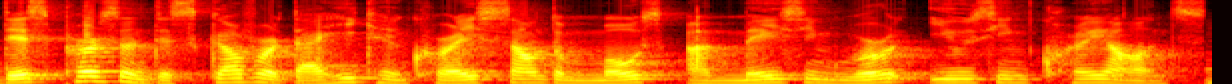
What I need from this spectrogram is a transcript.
This person discovered that he can create some of the most amazing work using crayons.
